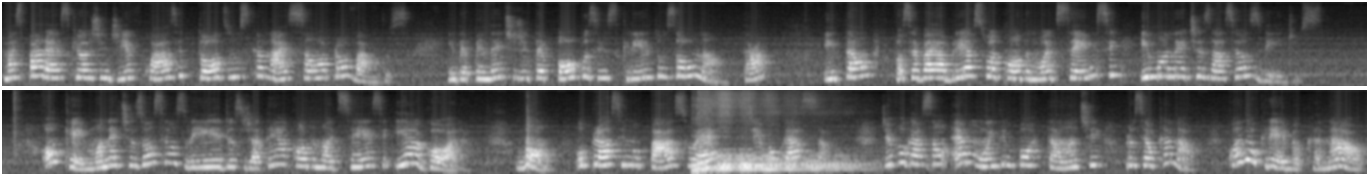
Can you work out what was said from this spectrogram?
mas parece que hoje em dia quase todos os canais são aprovados, independente de ter poucos inscritos ou não, tá? Então, você vai abrir a sua conta no AdSense e monetizar seus vídeos. Ok, monetizou seus vídeos, já tem a conta no AdSense e agora? Bom, o próximo passo é divulgação. Divulgação é muito importante para o seu canal. Quando eu criei meu canal,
